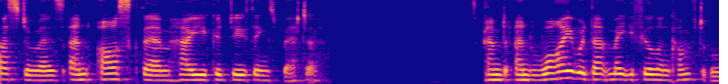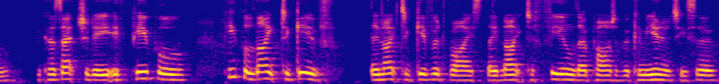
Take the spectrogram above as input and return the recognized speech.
customers and ask them how you could do things better? And and why would that make you feel uncomfortable? Because actually if people people like to give, they like to give advice, they like to feel they're part of a community. So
